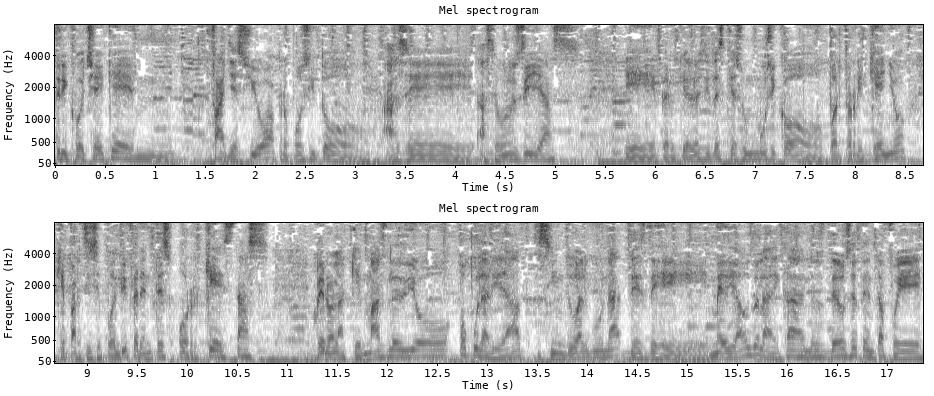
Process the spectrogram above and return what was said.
Tricoche que mm, falleció a propósito hace, hace unos días. Eh, pero quiero decirles que es un músico puertorriqueño que participó en diferentes orquestas, pero la que más le dio popularidad, sin duda alguna, desde mediados de la década de los, de los 70 fue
